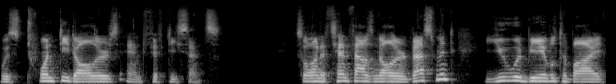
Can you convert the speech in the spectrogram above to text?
was $20.50. So on a $10,000 investment, you would be able to buy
